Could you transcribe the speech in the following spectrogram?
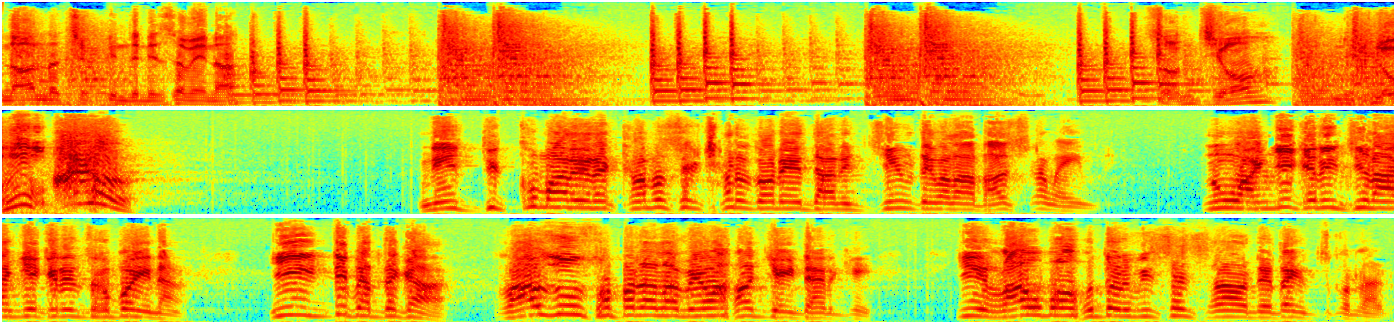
నాన్న చెప్పింది నిజమేనా? సంధ్య ఆగు! నీ దిక్కుమాలిన క్రమశిక్షణతోనే దాని జీవితం అలా నాశనమైంది. నువ్వు అంగీకరించినా అంగీకరించకపోయినా ఈ ఇంటి పెద్దగా రాజు స్వప్నల వివాహం చేయడానికి ఈ రావు బాహుతుడు విశ్వసరావు నిర్ణయించుకున్నాడు.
